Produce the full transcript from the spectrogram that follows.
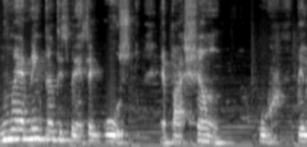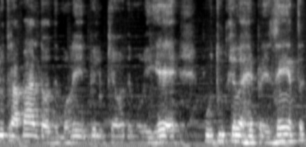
Não é nem tanta experiência, é gosto, é paixão por, pelo trabalho da Odemolei, pelo que a Odemolei é, por tudo que ela representa.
